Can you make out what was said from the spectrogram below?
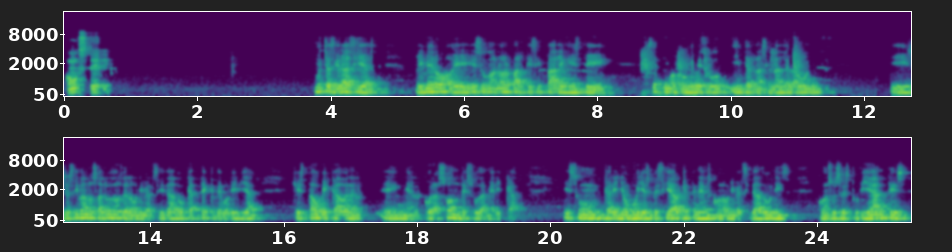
con usted. Muchas gracias. Primero, eh, es un honor participar en este séptimo Congreso Internacional de la UNI y reciban los saludos de la Universidad UCATEC de Bolivia, que está ubicado en el en el corazón de Sudamérica. Es un cariño muy especial que tenemos con la Universidad UNIS, con sus estudiantes,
